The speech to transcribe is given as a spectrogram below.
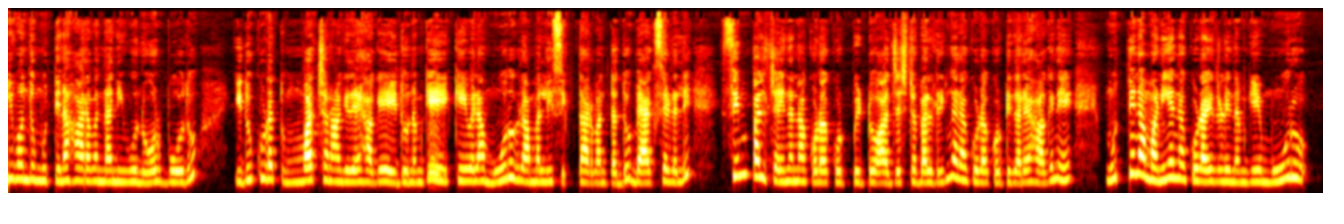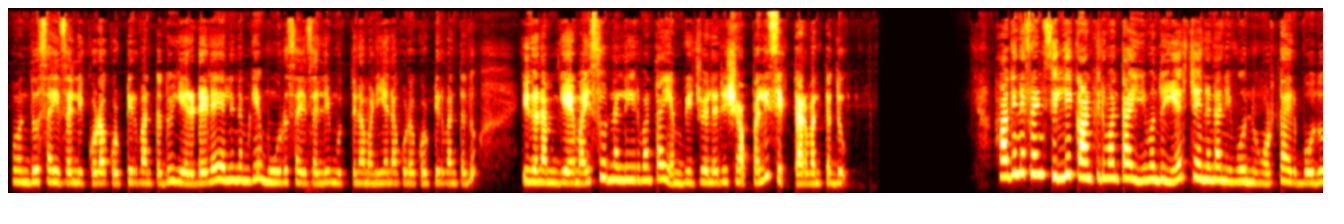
ಈ ಒಂದು ಮುತ್ತಿನ ಹಾರವನ್ನ ನೀವು ನೋಡಬಹುದು ಇದು ಕೂಡ ತುಂಬಾ ಚೆನ್ನಾಗಿದೆ. ಹಾಗೆ ಇದು ನಮಗೆ ಕೇವಲ ಮೂರು ಗ್ರಾಮಲ್ಲಿ ಸಿಗ್ತಾ ಇರುವಂತದ್ದು. ಬ್ಯಾಕ್ ಸೈಡ್ ಅಲ್ಲಿ ಸಿಂಪಲ್ ಚೈನ್ ಅನ್ನ ಕೂಡ ಕೊಟ್ಬಿಟ್ಟು ಅಡ್ಜಸ್ಟಬಲ್ ರಿಂಗ್ ಅನ್ನ ಕೂಡ ಕೊಟ್ಟಿದ್ದಾರೆ. ಹಾಗೆಯೇ ಮುತ್ತಿನ ಮಣಿಯನ್ನ ಕೂಡ ಇದರಲ್ಲಿ ನಮಗೆ ಮೂರು ಒಂದು ಸೈಜ್ ಅಲ್ಲಿ ಕೂಡ ಕೊಟ್ಟಿರುವಂತದ್ದು. ಎರಡೆಳೆಯಲ್ಲಿ ನಮಗೆ ಮೂರು ಸೈಜ್ ಅಲ್ಲಿ ಮುತ್ತಿನ ಮಣಿಯನ್ನ ಕೂಡ ಕೊಟ್ಟಿರುವಂತದ್ದು. ಇದು ನಮಗೆ ಮೈಸೂರಿನಲ್ಲಿ ಇರುವಂತಹ ಎಂ ಬಿ ಜ್ಯುವೆಲರಿ ಶಾಪ್ ಅಲ್ಲಿ ಸಿಗ್ತಾ ಇರುವಂತದ್ದು. ಹಾಗೆಯೇ ಫ್ರೆಂಡ್ಸ್ ಇಲ್ಲಿ ಕಾಣ್ತಿರುವಂತಹ ಈ ಒಂದು ಏರ್ ಚೈನ್ ಅನ್ನ ನೀವು ನೋಡ್ತಾ ಇರಬಹುದು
